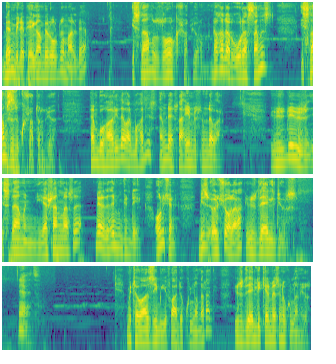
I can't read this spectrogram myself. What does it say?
Ben bile peygamber olduğum halde İslam'ı zor kuşatıyorum. Ne kadar uğraşsanız İslam sizi kuşatır diyor. Hem Buhari'de var bu hadis hem de Sahih Müslim'de var. Yüzde yüz İslam'ın yaşanması neredeyse mümkün değil. Onun için biz ölçü olarak yüzde elli diyoruz. Evet. Mütevazi bir ifade kullanarak yüzde elli kelimesini kullanıyoruz.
